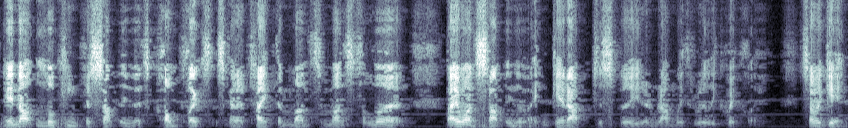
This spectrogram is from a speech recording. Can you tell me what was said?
They're not looking for something that's complex that's going to take them months and months to learn. They want something that they can get up to speed and run with really quickly. So again,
